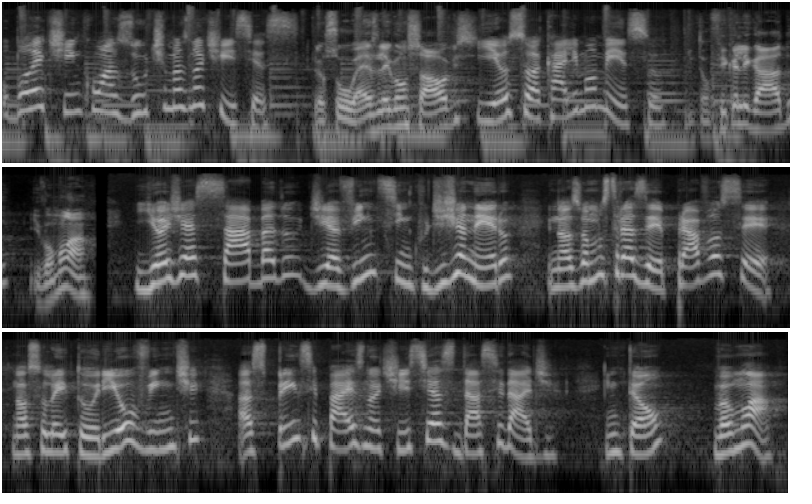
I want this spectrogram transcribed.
o boletim com as últimas notícias. Eu sou Wesley Gonçalves. E eu sou a Kali Momesso. Então fica ligado e vamos lá. E hoje é sábado, dia 25 de janeiro, e nós vamos trazer para você, nosso leitor e ouvinte, as principais notícias da cidade. Então, Vamos lá!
